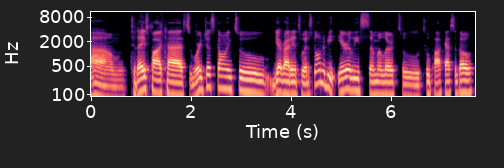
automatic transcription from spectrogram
Um, today's podcast, we're just going to get right into it. It's going to be eerily similar to two podcasts ago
